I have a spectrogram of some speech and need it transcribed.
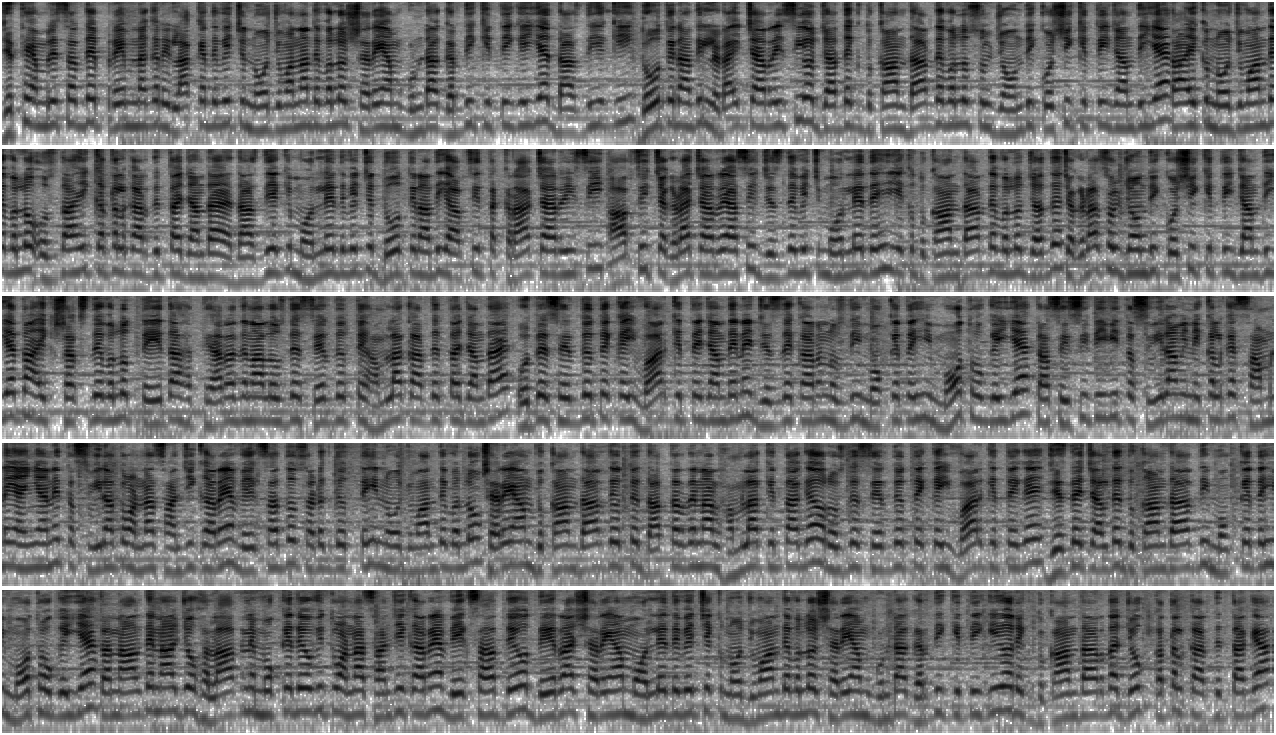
ਜਿੱਥੇ ਅੰਮ੍ਰਿਤਸਰ ਦੇ ਪ੍ਰੇਮ ਨਗਰ ਇਲਾਕੇ ਦੇ ਵਿੱਚ ਨੌਜਵਾਨਾਂ ਦੇ ਵੱਲੋਂ ਸ਼ਰੇਆਮ ਗੁੰਡਾਗਰਦੀ ਕੀਤੀ ਗਈ ਹੈ। ਦੱਸਦੀ ਹੈ ਕਿ ਦੋ ਧਿਰਾਂ ਦੀ ਲੜਾਈ ਚੱਲ ਰਹੀ ਸੀ ਔਰ ਜਦ ਇੱਕ ਦੁਕਾਨਦਾਰ ਦੇ ਵੱਲੋਂ ਸੁਲਝਾਉਣ ਦੀ ਕੋਸ਼ਿਸ਼ ਕੀਤੀ ਜਾਂਦੀ ਹੈ, ਤਾਂ ਇੱਕ ਨੌਜਵਾਨ ਦੇ ਵੱਲੋਂ ਉਸ ਦਾ ਹੀ ਕਤਲ ਕਰ ਦਿੱਤਾ ਜਾਂਦਾ ਹੈ। ਦੱਸਦੀ ਹੈ ਕਿ ਮੁਹੱਲੇ ਦੇ ਵਿੱਚ ਦੋ ਧਿਰਾਂ ਦੀ ਆਪਸੀ ਤਕਰਾਰ ਚੱਲ ਰਹੀ ਸੀ, ਆਪਸੀ ਝਗੜਾ ਚੱਲ ਰਿਹਾ ਸੀ, ਜਿਸ ਦੇ ਵਿੱਚ ਮੁਹੱਲੇ ਦੇ ਹੀ ਇੱਕ ਦੁਕਾਨਦਾਰ ਦੇ ਵੱਲੋਂ ਜਦ ਝਗੜਾ ਸੁਲਝਾਉਣ ਦੀ ਕੋਸ਼ਿਸ਼ ਕੀਤੀ ਜਾਂਦੀ ਹੈ, ਤਾਂ ਇੱਕ ਸ਼ਖਸ ਦੇ ਵੱਲੋਂ ਤੇਜ਼ ਦਾ ਹਥਿਆਰਾਂ ਦੇ ਨਾਲ ਉਸ ਦੇ ਸਿਰ ਦੇ ਉੱਤੇ ਹਮਲਾ ਕਰ ਦਿੱਤਾ ਜਾਂਦਾ ਹੈ। ਉਸ ਦੇ ਸਿਰ ਦੇ ਉੱਤੇ ਕਈ ਵਾਰ ਕੀਤੇ ਜਾਂਦੇ ਨੇ, ਜਿਸ ਦੇ ਕਾਰਨ ਉਸ ਦੀ ਮੌਕੇ ਤੇ ਹੀ ਮੌਤ ਹੋ ਗਈ ਹੈ। ਤਾਂ ਸੀਸੀਟੀਵੀ ਤਸਵੀਰਾਂ ਵੀ ਨਿਕਲ ਕੇ ਸਾਹਮਣੇ ਆਈਆਂ ਨੇ। ਤਸਵੀਰਾਂ ਤੁਹਾਡੇ ਨਾਲ ਸਾਂਝੀ ਕਰ ਰਹੇ ਹਾਂ। ਵੇਖ ਸਕਦੇ ਹੋ, ਸੜਕ ਦੇ ਉੱਤੇ ਹੀ ਨੌਜਵਾਨ ਦੇ ਵੱਲੋਂ ਸ਼ਰੇਆਮ ਦੁਕਾਨਦਾਰ ਦੇ ਉੱਤੇ ਦਾਤਰ ਦੇ ਨਾਲ ਹਮਲਾ ਕੀਤਾ ਗਿਆ ਔਰ ਉਸ ਦੇ ਸਿਰ ਦੇ ਉੱਤੇ ਕਈ ਵਾਰ ਕੀਤੇ ਗਏ, ਜਿਸ ਦੇ ਚੱਲਦੇ ਦੁਕਾਨਦਾਰ ਦੀ ਮੌਕੇ ਤੇ ਹੀ ਮੌਤ ਹੋ ਗਈ ਹੈ। ਤਾਂ ਨਾਲ ਦੇ ਨਾਲ ਜੋ ਹਾਲਾਤ ਨੇ ਮੌਕੇ ਦੇ, ਉਹ ਵੀ ਤੁਹਾਡੇ ਨਾਲ ਸਾਂਝੀ ਕਰ ਰਹੇ ਹਾਂ। ਵੇਖ ਸਕਦੇ ਹੋ, ਦੇਰ ਰਾਤ ਸ਼ਰੇਆਮ ਮੁਹੱਲੇ ਦੇ ਵਿੱਚ ਇੱਕ ਨੌਜਵਾਨ ਦੇ ਵੱਲੋਂ ਸ਼ਰੇਆਮ ਗੁੰਡਾਗਰਦੀ ਕੀਤੀ ਗਈ ਔਰ ਇੱਕ ਦੁਕਾਨਦਾਰ ਦਾ ਜੋ ਕਤਲ ਕਰ ਦਿੱਤਾ ਗਿਆ।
